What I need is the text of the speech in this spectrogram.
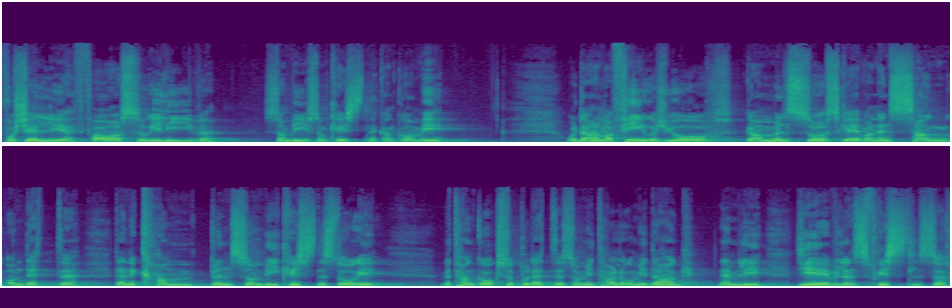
forskjellige faser i livet som vi som kristne kan komme i. Og Da han var 24 år gammel, så skrev han en sang om dette, denne kampen som vi kristne står i, med tanke også på dette som vi taler om i dag, nemlig djevelens fristelser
